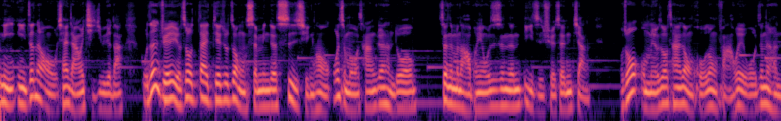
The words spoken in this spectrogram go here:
你你真的哦，我现在讲会起鸡皮疙瘩。我真的觉得有时候在接触这种神明的事情哦，为什么我常常跟很多圣人们的好朋友或是圣人弟子学生讲，我说我们有时候参加这种活动法会，我真的很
